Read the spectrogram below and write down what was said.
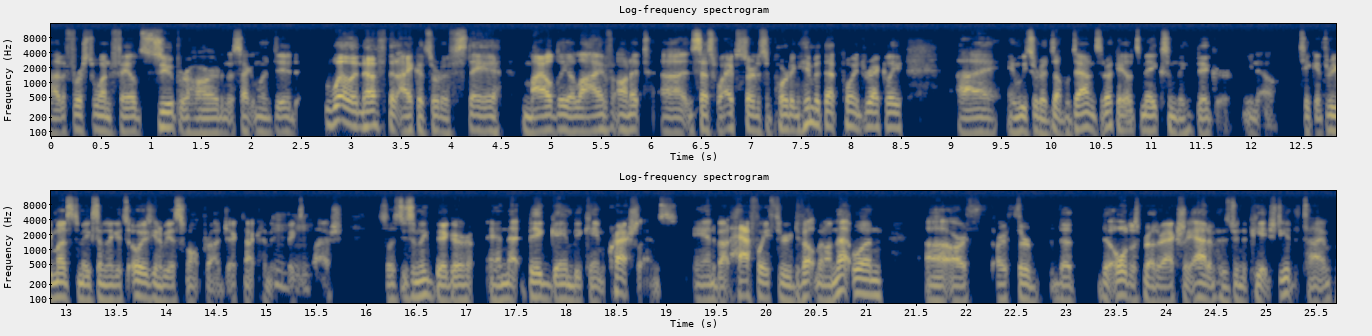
Uh, the first one failed super hard, and the second one did well enough that I could sort of stay mildly alive on it. Uh, and Seth's wife started supporting him at that point directly. Uh, and we sort of doubled down and said, okay, let's make something bigger, you know, taken three months to make something, it's always going to be a small project, not going to make mm-hmm. a big mm-hmm. splash. So let's do something bigger. And that big game became Crashlands. And about halfway through development on that one, uh, our our third the the oldest brother actually Adam, who's doing the PhD at the time,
